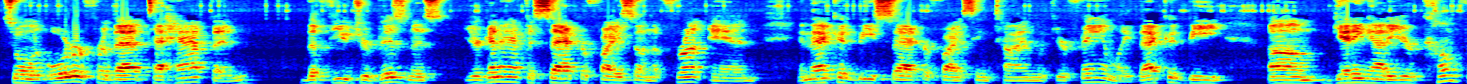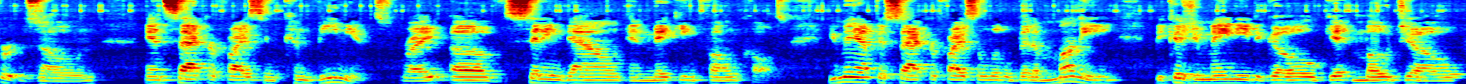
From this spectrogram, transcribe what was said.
So, in order for that to happen, the future business, you're going to have to sacrifice on the front end, and that could be sacrificing time with your family. That could be um, getting out of your comfort zone and sacrificing convenience, right, of sitting down and making phone calls. You may have to sacrifice a little bit of money because you may need to go get Mojo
